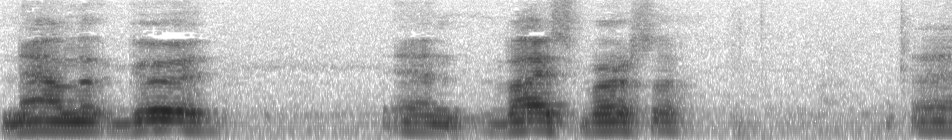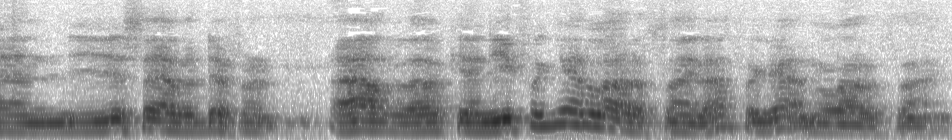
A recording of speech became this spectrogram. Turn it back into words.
now look good, and vice versa. And you just have a different outlook, and you forget a lot of things. I've forgotten a lot of things.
